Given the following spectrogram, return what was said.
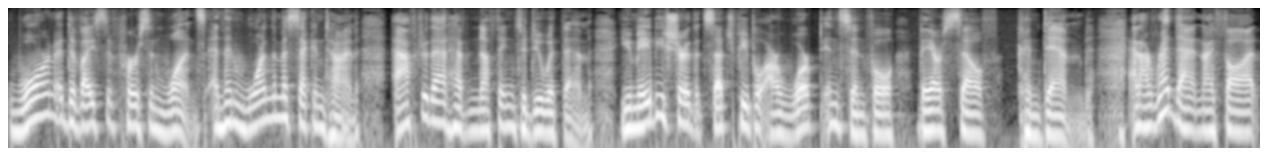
Warn a divisive person once and then warn them a second time. After that, have nothing to do with them. You may be sure that such people are warped and sinful. They are self condemned. And I read that and I thought,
